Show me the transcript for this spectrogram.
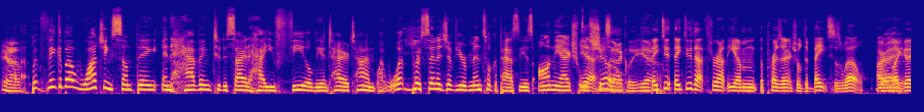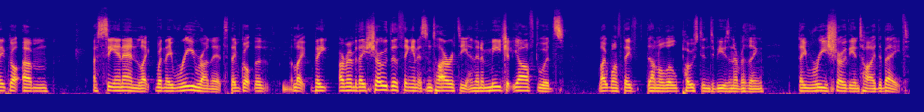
yeah. But think about watching something and having to decide how you feel the entire time. What- What percentage of your mental capacity is on the actual Yeah. show? Exactly. Yeah. They do they do that throughout the um the presidential debates as well. Right. Like they've got um a CNN like when they rerun it, they've got the like they I remember they show the thing in its entirety and then immediately afterwards, like once they've done all the little post interviews and everything, they re-show the entire debate.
